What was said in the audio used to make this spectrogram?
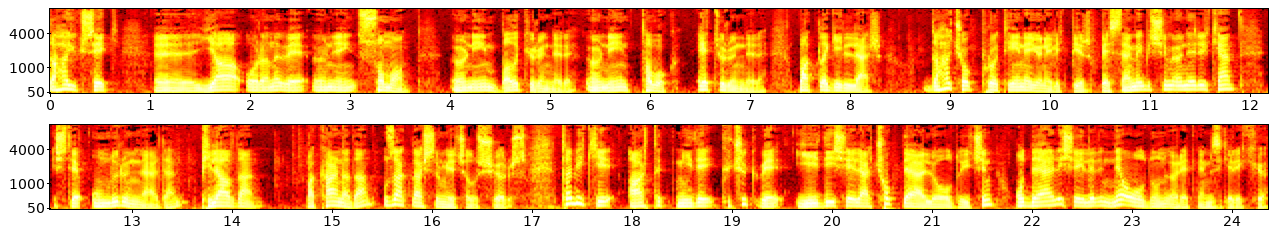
daha yüksek e, yağ oranı ve örneğin somon, örneğin balık ürünleri, örneğin tavuk, et ürünleri, baklagiller, daha çok proteine yönelik bir beslenme biçimi önerirken işte unlu ürünlerden, pilavdan, makarnadan uzaklaştırmaya çalışıyoruz. Tabii ki artık mide küçük ve yediği şeyler çok değerli olduğu için o değerli şeylerin ne olduğunu öğretmemiz gerekiyor.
